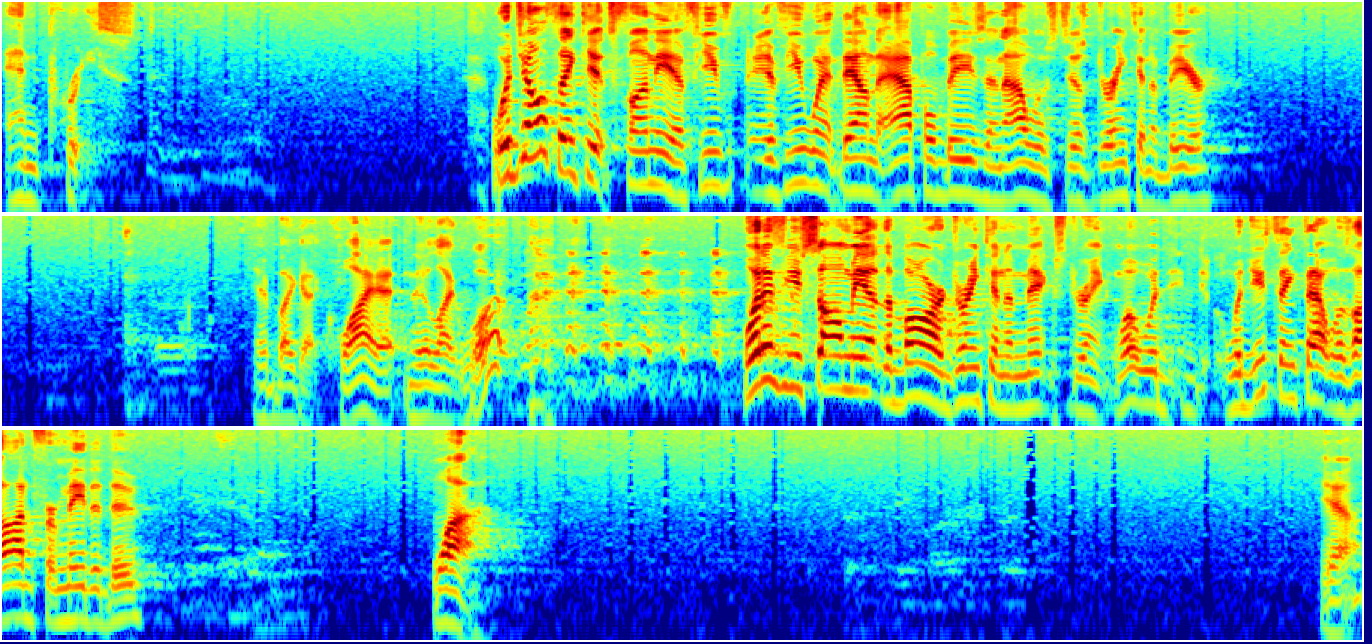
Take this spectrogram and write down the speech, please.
and priests. Would y'all think it's funny if you if you went down to Applebee's and I was just drinking a beer? Everybody got quiet and they're like, "What?" what if you saw me at the bar drinking a mixed drink? What would would you think that was odd for me to do? Why? Yeah.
